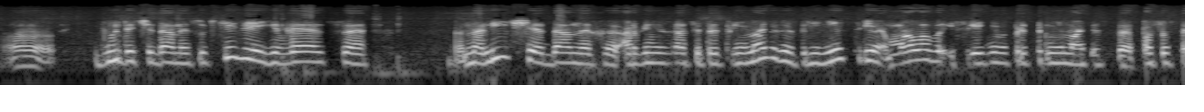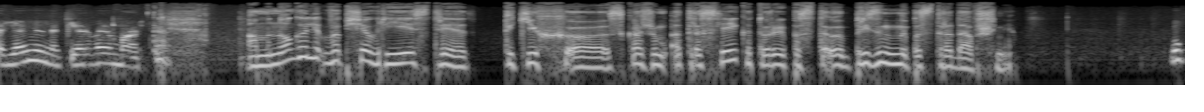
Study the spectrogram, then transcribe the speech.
э, выдачи данной субсидии является наличие данных организаций предпринимателей в реестре малого и среднего предпринимательства по состоянию на 1 марта. А много ли вообще в реестре таких, э, скажем, отраслей, которые признаны пострадавшими? Ну,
